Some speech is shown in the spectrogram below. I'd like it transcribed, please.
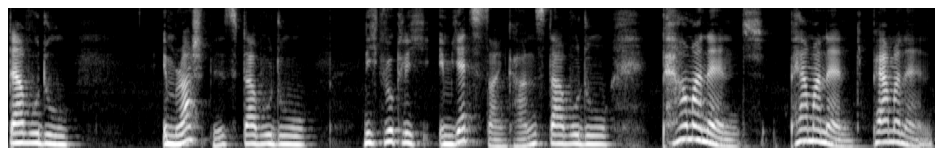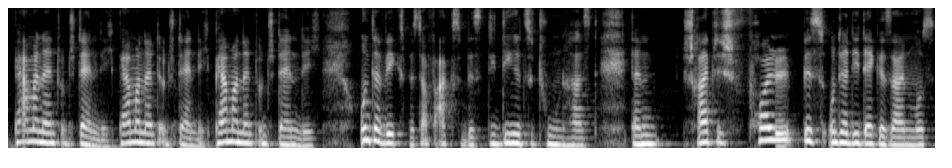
da wo du im Rush bist, da wo du nicht wirklich im Jetzt sein kannst, da wo du permanent, permanent, permanent, permanent und ständig, permanent und ständig, permanent und ständig unterwegs bist, auf Achse bist, die Dinge zu tun hast, dein Schreibtisch voll bis unter die Decke sein muss,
